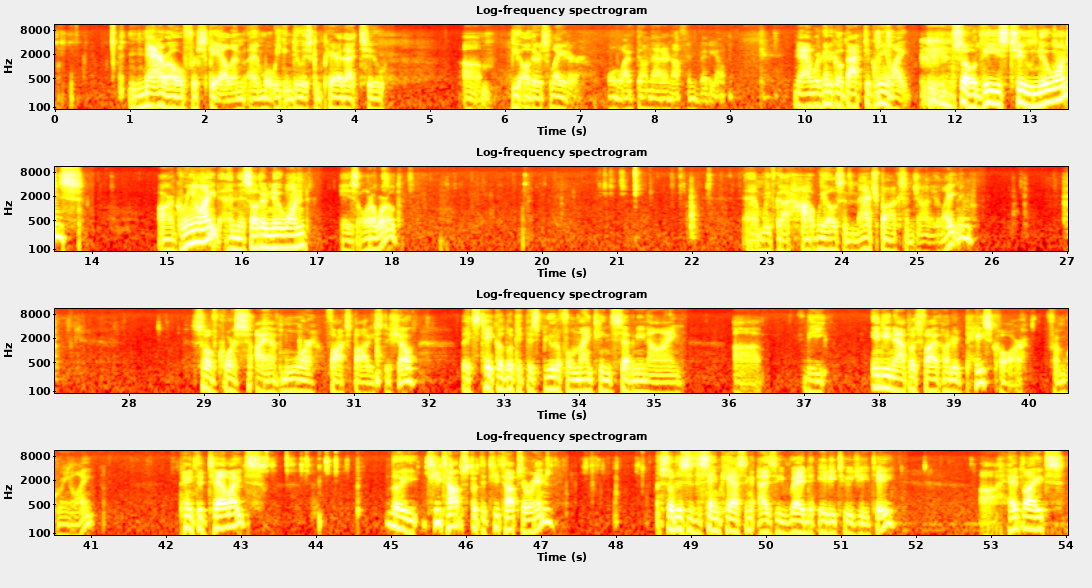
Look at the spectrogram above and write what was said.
narrow for scale. And, and what we can do is compare that to um, the others later, although I've done that enough in video. Now we're going to go back to Greenlight. so these two new ones are Greenlight, and this other new one is Auto World. And we've got Hot Wheels and Matchbox and Johnny Lightning. So, of course, I have more Fox bodies to show. Let's take a look at this beautiful 1979, uh, the Indianapolis 500 pace car from Greenlight. Painted taillights. The T-tops, but the T-tops are in. So this is the same casting as the red 82 GT. Uh, headlights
